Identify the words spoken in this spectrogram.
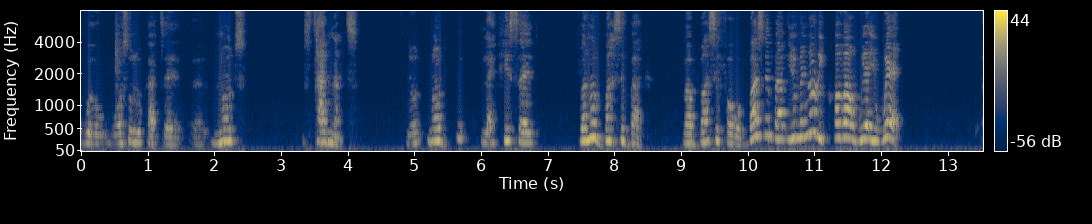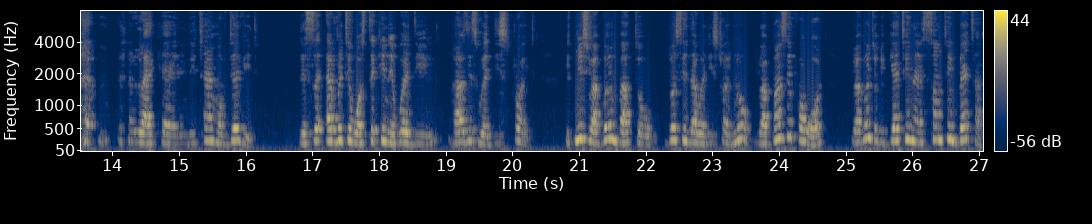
we'll, we'll also look at uh, uh, not stagnant, no, not like he said, you are not bouncing back, are bouncing forward. Bouncing back, you may not recover where you were, like in the time of David. They said everything was taken away, the houses were destroyed it means you are going back to those things that were destroyed. No, you are bouncing forward. You are going to be getting uh, something better,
